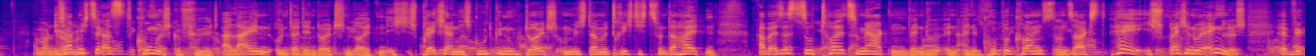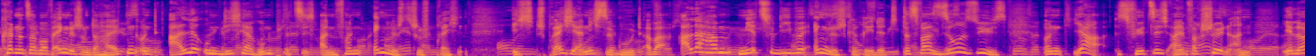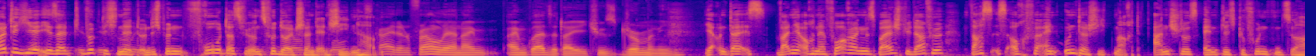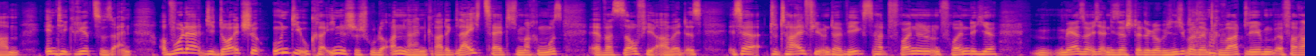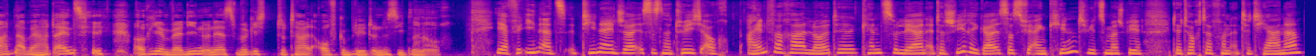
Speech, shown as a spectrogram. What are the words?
ich habe mich zuerst komisch gefühlt, allein unter den deutschen Leuten. Ich spreche ja nicht gut genug Deutsch, um mich damit richtig zu unterhalten. Aber es ist so toll zu merken, wenn du in eine Gruppe kommst und sagst, hey, ich spreche nur Englisch, äh, wir können uns aber auf Englisch unterhalten und alle um dich herum plötzlich anfangen, Englisch zu sprechen. Ich spreche ja nicht so gut, aber alle haben mir zuliebe Englisch geredet. Das war so süß. Und ja, es fühlt sich einfach schön an. Ihr Leute hier, ihr seid wirklich nett und ich bin froh, dass wir uns für Deutschland entschieden haben and friendly, and I'm I'm glad that I choose Germany. Ja, und da ist Vanya auch ein hervorragendes Beispiel dafür, was es auch für einen Unterschied macht, Anschluss endlich gefunden zu haben, integriert zu sein. Obwohl er die deutsche und die ukrainische Schule online gerade gleichzeitig machen muss, äh, was sau viel Arbeit ist, ist er total viel unterwegs, hat Freundinnen und Freunde hier. Mehr soll ich an dieser Stelle, glaube ich, nicht über sein Privatleben äh, verraten, aber er hat eins, auch hier in Berlin, und er ist wirklich total aufgeblüht und das sieht man auch. Ja, für ihn als Teenager ist es natürlich auch einfacher, Leute kennenzulernen. Etwas schwieriger ist das für ein Kind, wie zum Beispiel der Tochter von Tatjana.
